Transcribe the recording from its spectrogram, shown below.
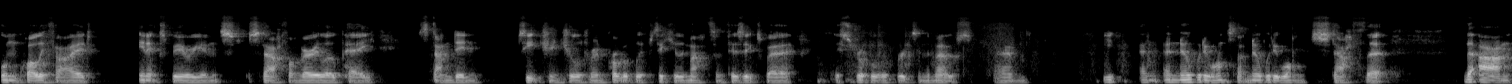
unqualified, inexperienced staff on very low pay standing teaching children, probably particularly maths and physics, where they struggle with recruiting the most. Um, and, and nobody wants that. Nobody wants staff that that aren't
